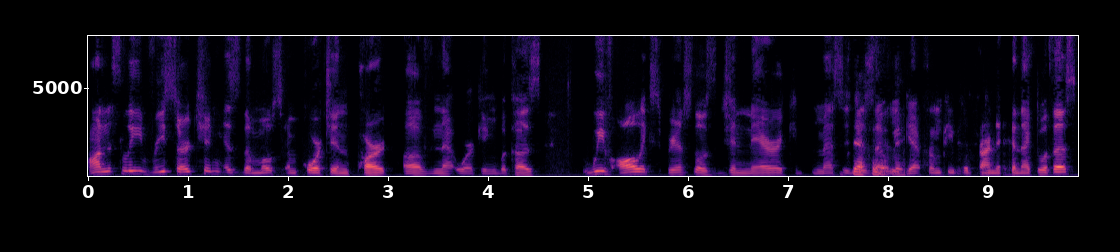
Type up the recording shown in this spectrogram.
honestly, researching is the most important part of networking because we've all experienced those generic messages Definitely. that we get from people trying to connect with us.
